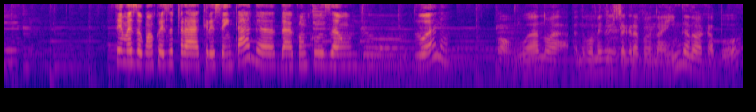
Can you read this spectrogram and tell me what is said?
Tem mais alguma coisa para acrescentar da, da conclusão do, do ano? Bom, o ano, no momento que a gente tá gravando, ainda não acabou.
